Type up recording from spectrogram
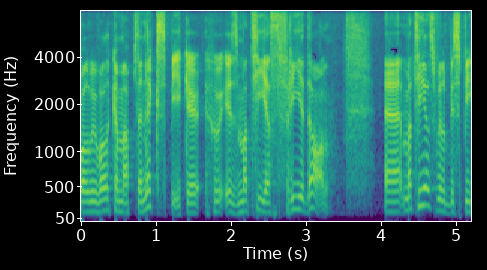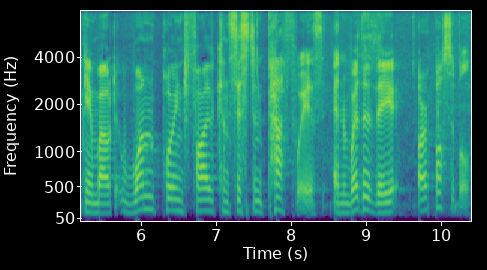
Well, we welcome up the next speaker, who is Mathias Fridahl. Uh, Mathias will be speaking about 1.5 consistent pathways and whether they are possible.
